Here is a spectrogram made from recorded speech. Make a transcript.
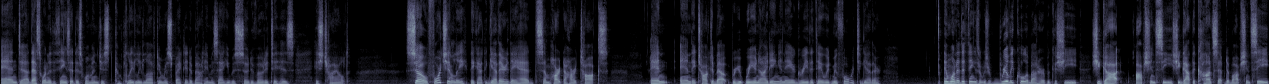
And uh, that's one of the things that this woman just completely loved and respected about him is that he was so devoted to his his child. So fortunately, they got together. They had some heart-to-heart talks, and and they talked about re- reuniting, and they agreed that they would move forward together. And one of the things that was really cool about her because she she got option C, she got the concept of option C.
